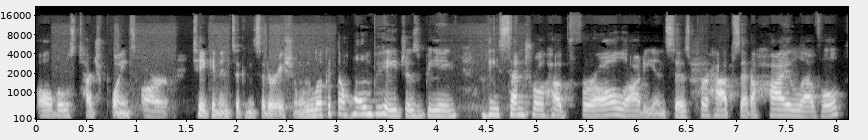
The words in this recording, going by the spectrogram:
all those touch points are taken into consideration. We look at the homepage as being the central hub for all audiences, perhaps at a high level.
